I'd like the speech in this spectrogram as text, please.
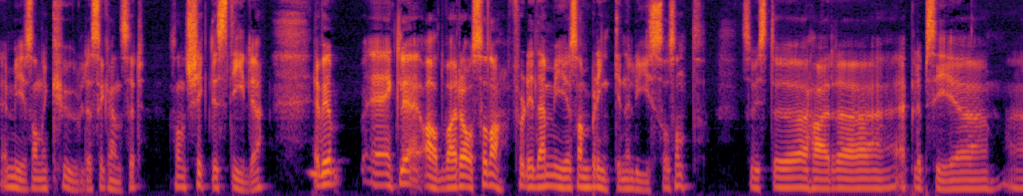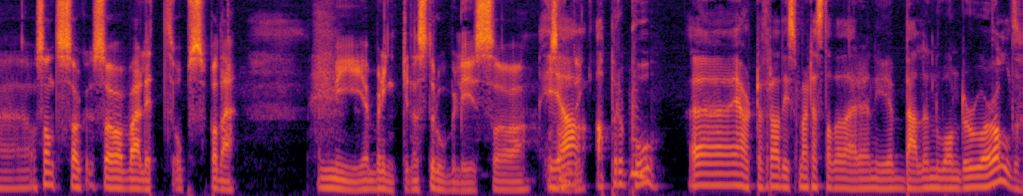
er mye sånne kule sekvenser. Sånn skikkelig stilige. Jeg vil egentlig advare også, da, fordi det er mye sånn blinkende lys og sånt. Så hvis du har eh, epilepsi eh, og sånt, så, så vær litt obs på det. Mye blinkende strobelys og, og sånne Ja, ting. apropos. eh, jeg hørte fra de som har testa det der nye Ballon Wonder World,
